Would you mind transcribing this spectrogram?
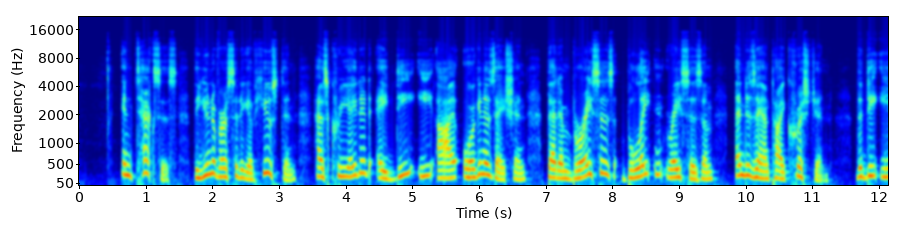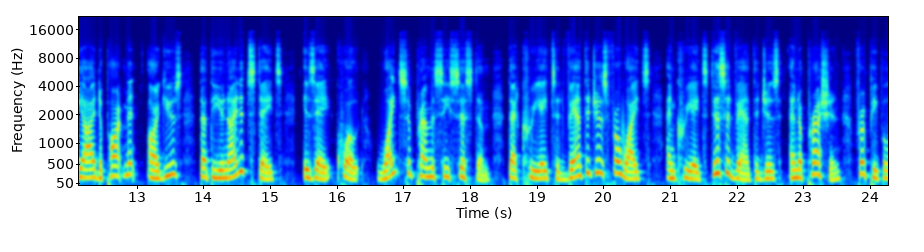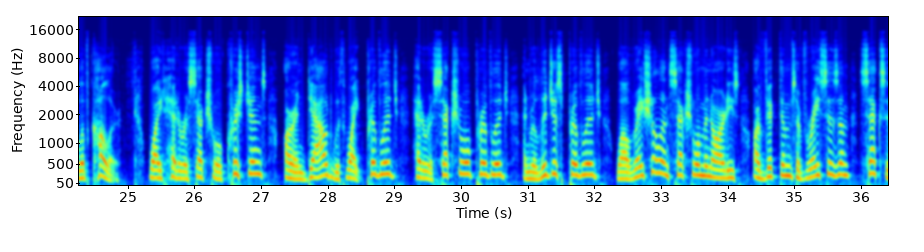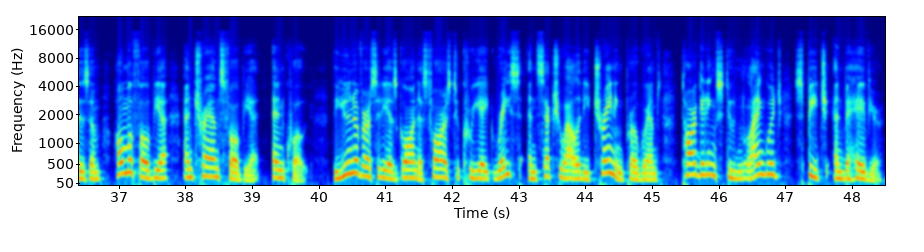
In Texas, the University of Houston has created a DEI organization that embraces blatant racism and is anti Christian. The DEI department argues that the United States is a, quote, white supremacy system that creates advantages for whites and creates disadvantages and oppression for people of color. White heterosexual Christians are endowed with white privilege, heterosexual privilege, and religious privilege, while racial and sexual minorities are victims of racism, sexism, homophobia, and transphobia. End quote. The university has gone as far as to create race and sexuality training programs targeting student language, speech, and behavior.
